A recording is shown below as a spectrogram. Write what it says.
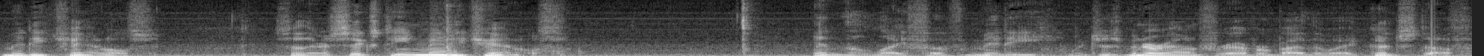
MIDI channels. So there are 16 MIDI channels in the life of MIDI, which has been around forever, by the way. Good stuff.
